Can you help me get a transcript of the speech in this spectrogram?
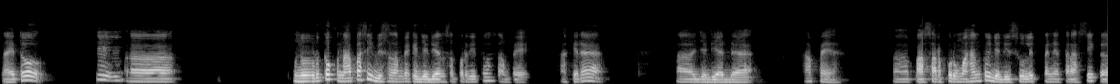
Nah itu hmm. uh, menurut tuh kenapa sih bisa sampai kejadian seperti itu sampai akhirnya uh, jadi ada apa ya uh, pasar perumahan tuh jadi sulit penetrasi ke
